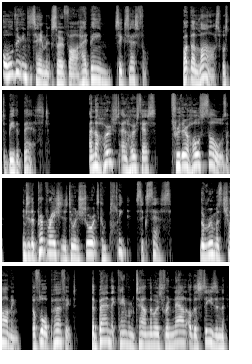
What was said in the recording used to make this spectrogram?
All their entertainment so far had been successful, but the last was to be the best. And the host and hostess threw their whole souls into the preparations to ensure its complete success. The room was charming, the floor perfect, the band that came from town the most renowned of the season.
